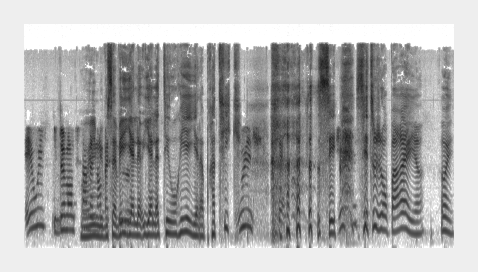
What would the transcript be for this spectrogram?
Et oui, ils demandent ça oui, mais vous savez, que- il y, y a la théorie et il y a la pratique. Oui, c'est toujours pareil. Hein. Oui,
